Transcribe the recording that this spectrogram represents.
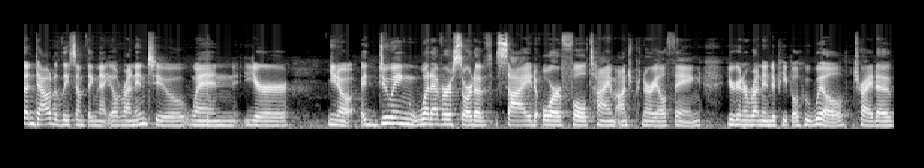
undoubtedly something that you'll run into when you're you know doing whatever sort of side or full-time entrepreneurial thing you're going to run into people who will try to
